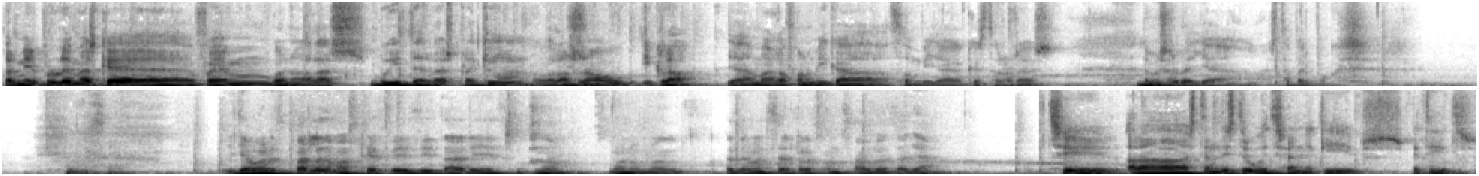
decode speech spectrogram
Per mi el problema és que ho fem bueno, a les 8 del vespre aquí o a les 9 i clar, ja m'agafa una mica zombi ja a aquestes hores. El meu cervell ja està per poques. I llavors parles amb els jefes i tal, i, no? Bueno, amb els que deuen ser els responsables allà. Sí, ara estem distribuïts en equips petits,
